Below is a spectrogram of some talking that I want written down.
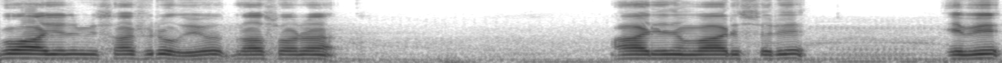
bu ailenin misafiri oluyor. Daha sonra ailenin varisleri evi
